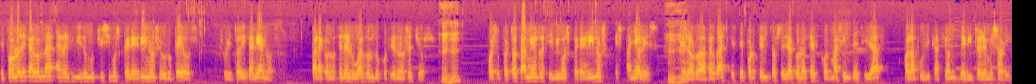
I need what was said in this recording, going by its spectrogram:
el pueblo de Calanda ha recibido muchísimos peregrinos europeos, sobre todo italianos, para conocer el lugar donde ocurrieron los hechos. Por supuesto, también recibimos peregrinos españoles, pero la verdad es que este portento se dio a conocer con más intensidad con la publicación de Vittorio Mesori.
